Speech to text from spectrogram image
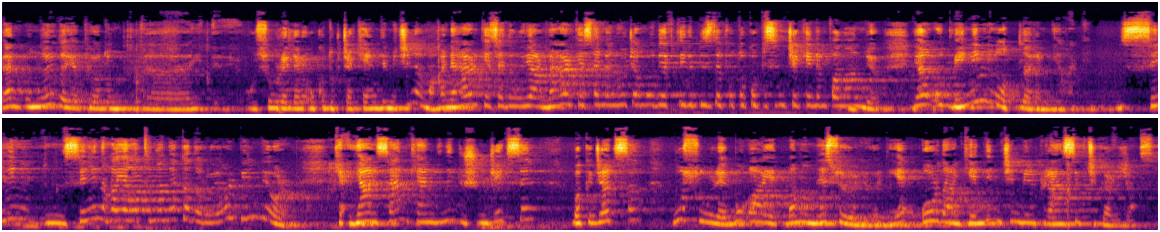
Ben onları da yapıyordum e, sureleri okudukça kendim için ama hani herkese de uyar mı? Herkes hemen hocam o defteri biz de fotokopisini çekelim falan diyor. Ya o benim notlarım yani. Senin senin hayatına ne kadar uyar bilmiyorum. Yani sen kendini düşüneceksin, bakacaksın bu sure, bu ayet bana ne söylüyor diye oradan kendin için bir prensip çıkaracaksın.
